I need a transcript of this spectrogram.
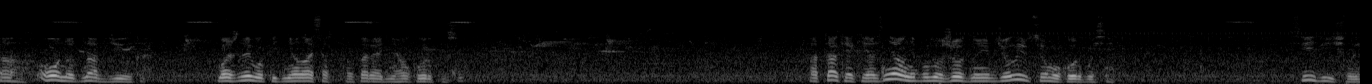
Ага, он одна бджілка. Можливо, піднялася з попереднього корпусу. А так як я зняв, не було жодної бджоли в цьому корпусі. Всі зійшли.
